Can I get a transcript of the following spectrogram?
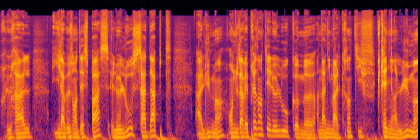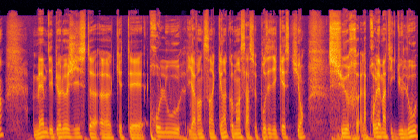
rurales. Il a besoin d'espace le loup s'adapte à l'humain. On nous avait présenté le loup comme euh, un animal craintif, craignant l'humain. Même des biologistes euh, qui étaient pro-loup il y a 25 ans commencent à se poser des questions sur la problématique du loup,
